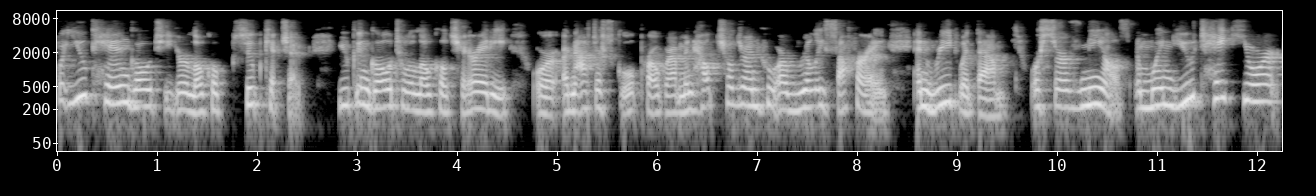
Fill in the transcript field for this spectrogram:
But you can go to your local soup kitchen. You can go to a local charity or an after school program and help children who are really suffering and read with them or serve meals. And when you take your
